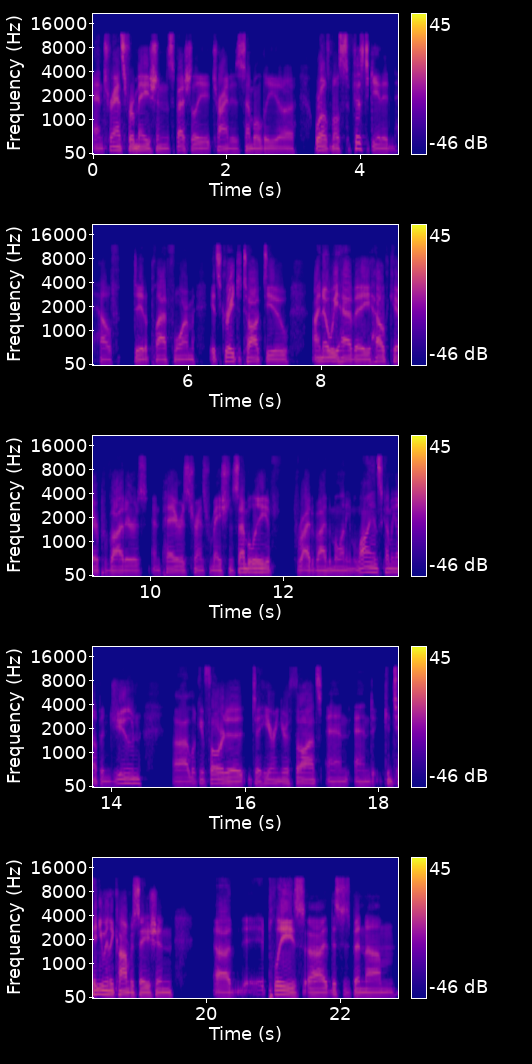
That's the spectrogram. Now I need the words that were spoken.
and transformation, especially trying to assemble the uh, world's most sophisticated health data platform. It's great to talk to you. I know we have a healthcare providers and payers transformation assembly provided by the Millennium Alliance coming up in June. Uh, looking forward to to hearing your thoughts and and continuing the conversation. Uh, please, uh, this has been. Um,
